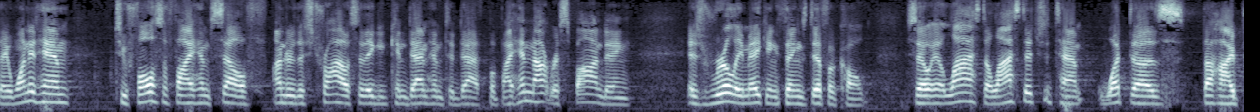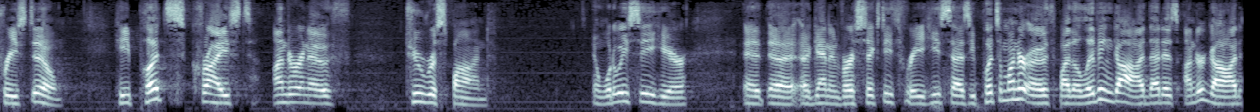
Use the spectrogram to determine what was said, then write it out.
They wanted him to falsify himself under this trial so they could condemn him to death. But by him not responding is really making things difficult. So at last, a last ditch attempt, what does the high priest do? He puts Christ under an oath to respond. And what do we see here? It, uh, again, in verse 63, he says, He puts him under oath by the living God, that is, under God.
